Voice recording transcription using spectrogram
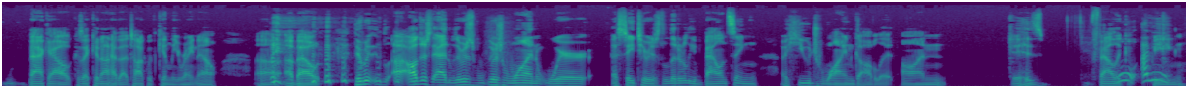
back out because I could not have that talk with Kinley right now. Uh, about there was. I'll just add. There was. There's one where a satyr is literally balancing a huge wine goblet on his phallic Well, I mean, being.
